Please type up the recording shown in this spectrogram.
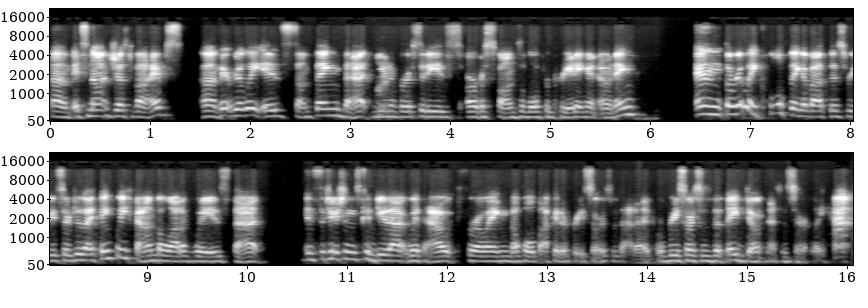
Um, it's not just vibes. Um, it really is something that universities are responsible for creating and owning. And the really cool thing about this research is I think we found a lot of ways that institutions can do that without throwing the whole bucket of resources at it or resources that they don't necessarily have.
